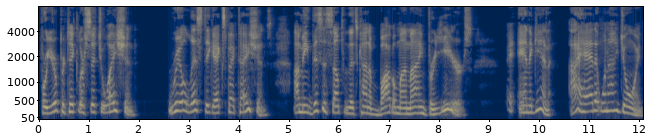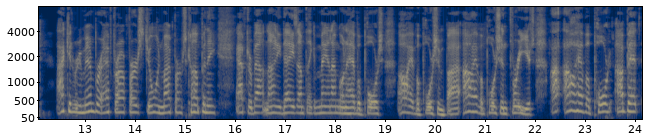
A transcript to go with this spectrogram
for your particular situation. Realistic expectations. I mean, this is something that's kind of boggled my mind for years. And again, I had it when I joined. I can remember after I first joined my first company, after about 90 days, I'm thinking, man, I'm going to have a Porsche. I'll have a Porsche in five. I'll have a Porsche in three years. I, will have a Porsche. I bet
